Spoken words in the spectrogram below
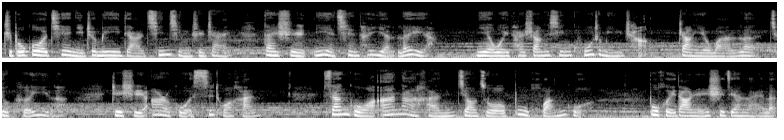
只不过欠你这么一点亲情之债，但是你也欠他眼泪呀，你也为他伤心哭这么一场，账也完了就可以了。这是二果斯陀含，三果阿那含叫做不还果，不回到人世间来了，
